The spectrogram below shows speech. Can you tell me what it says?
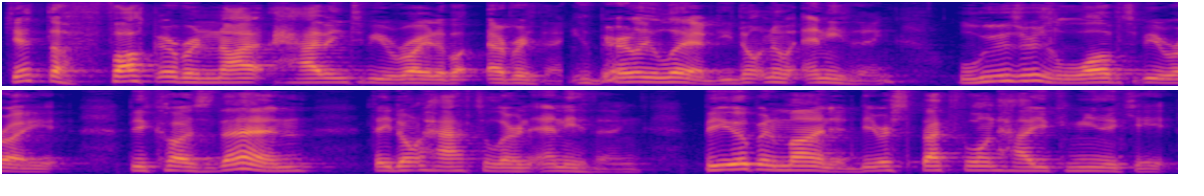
get the fuck over not having to be right about everything. You barely lived, you don't know anything. Losers love to be right because then they don't have to learn anything. Be open minded, be respectful in how you communicate.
